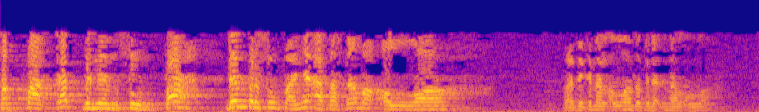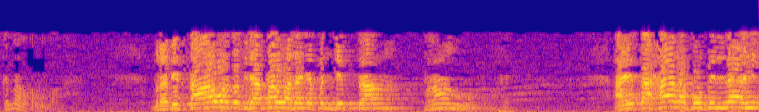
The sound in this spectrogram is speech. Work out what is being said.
Sepakat dengan sumpah dan bersumpahnya atas nama Allah. Berarti kenal Allah atau tidak kenal Allah? Kenal Allah. Berarti tahu atau tidak tahu adanya pencipta? Tahu. Ayatahalafu billahi.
